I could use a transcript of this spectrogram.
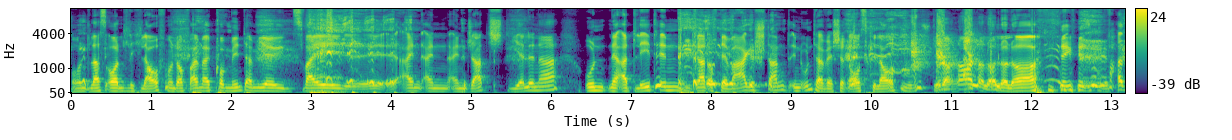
und lass ordentlich laufen und auf einmal kommen hinter mir zwei, äh, ein, ein, ein Judge, die Jelena und eine Athletin, die gerade auf der Waage stand, in Unterwäsche rausgelaufen und ich stehe da, lalalala. Denk mir so, was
